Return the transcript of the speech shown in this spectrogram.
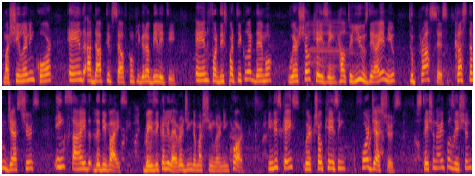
machine learning core, and adaptive self-configurability. And for this particular demo, we're showcasing how to use the IMU to process custom gestures inside the device, basically leveraging the machine learning core. In this case, we're showcasing four gestures, stationary position,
